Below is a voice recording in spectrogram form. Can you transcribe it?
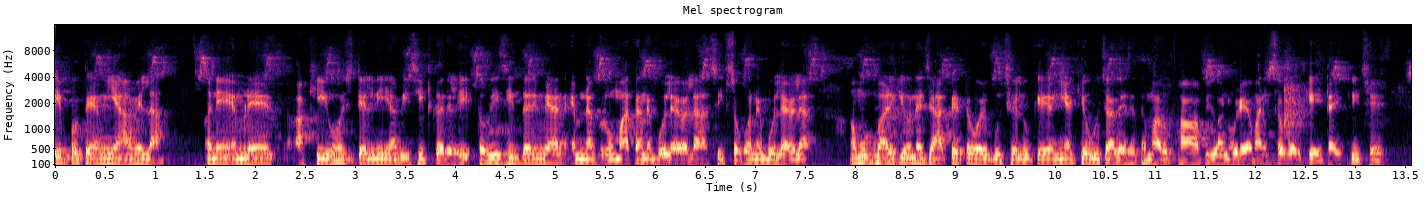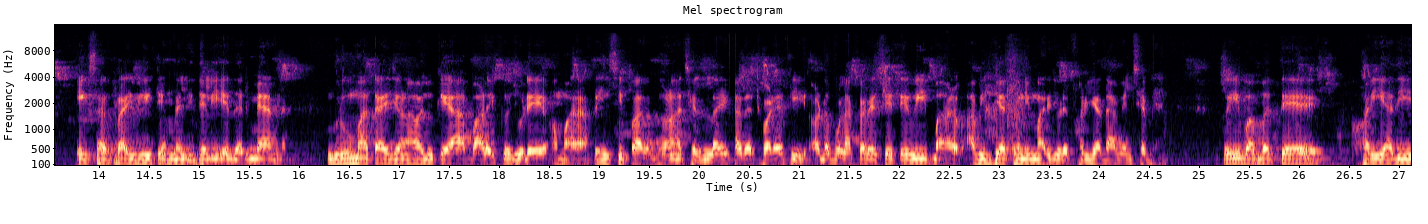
એ પોતે અહીંયા આવેલા અને એમણે આખી હોસ્ટેલની આ વિઝિટ કરેલી. તો વિઝિટ દરમિયાન એમના ગૃહમાતાને બોલાવેલા, શિક્ષકોને બોલાવેલા. અમુક બાળકીઓને જાતે તો એ પૂછેલું કે અહીંયા કેવું ચાલે છે? તમારું ખાવા પીવાનું રહેવાની સગવડ કે ટાઈપની છે? એક સરપ્રાઇઝ વિઝિટ એમણે લીધેલી. એ દરમિયાન ગૃહમાતાએ જણાવેલું કે આ બાળકો જોડે અમારા પ્રિન્સિપાલ ઘણા છેલ્લા એકાદ અઠવાડિયાથી અડબોલા કરે છે તેવી આ વિદ્યાર્થીઓની મારી જોડે ફરિયાદ આવેલ છે બેન. તો એ બાબતે ફરિયાદી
